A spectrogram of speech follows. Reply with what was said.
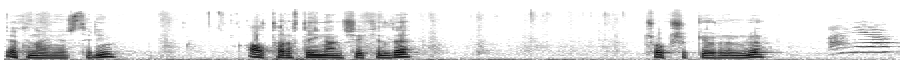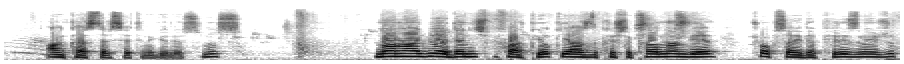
Yakından göstereyim. Alt tarafta yine aynı şekilde çok şık görünümlü Ankastre setini görüyorsunuz. Normal bir evden hiçbir farkı yok. Yazlı kışlı kalınan bir ev. Çok sayıda priz mevcut.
